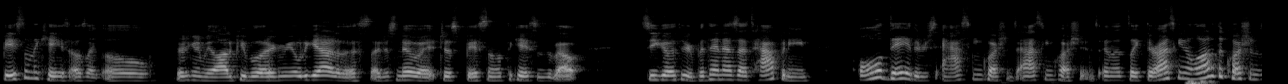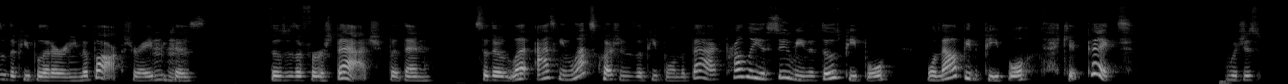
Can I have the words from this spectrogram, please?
based on the case, I was like, oh, there's gonna be a lot of people that are gonna be able to get out of this. I just know it, just based on what the case is about. So you go through, but then as that's happening, all day they're just asking questions, asking questions, and it's like they're asking a lot of the questions of the people that are in the box, right? Mhm. Because those are the first batch. But then, so they're le- asking less questions of the people in the back, probably assuming that those people will not be the people that get picked, which is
